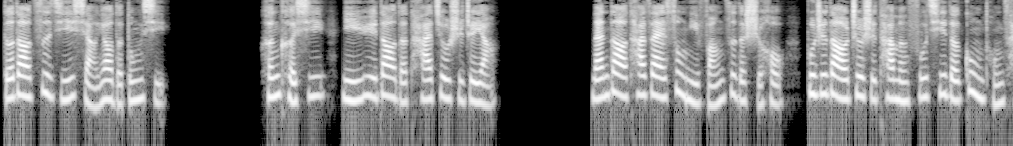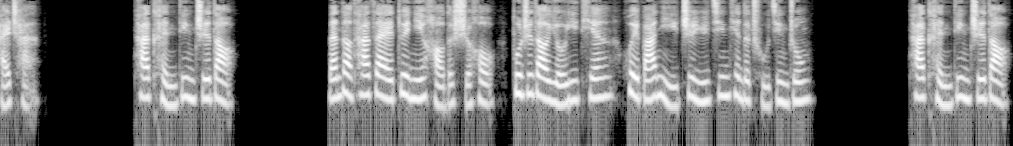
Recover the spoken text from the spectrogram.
得到自己想要的东西。很可惜，你遇到的他就是这样。难道他在送你房子的时候不知道这是他们夫妻的共同财产？他肯定知道。难道他在对你好的时候不知道有一天会把你置于今天的处境中？他肯定知道，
